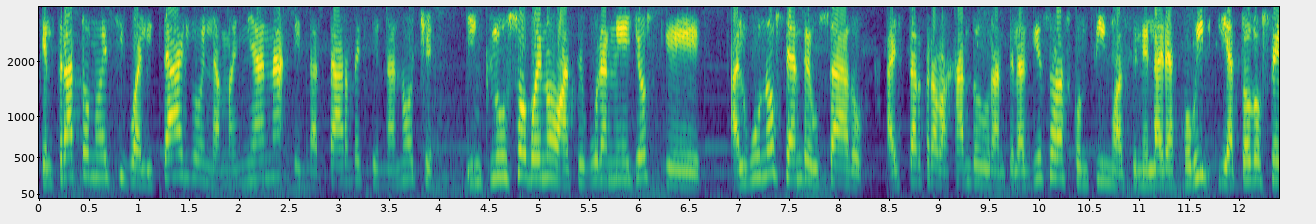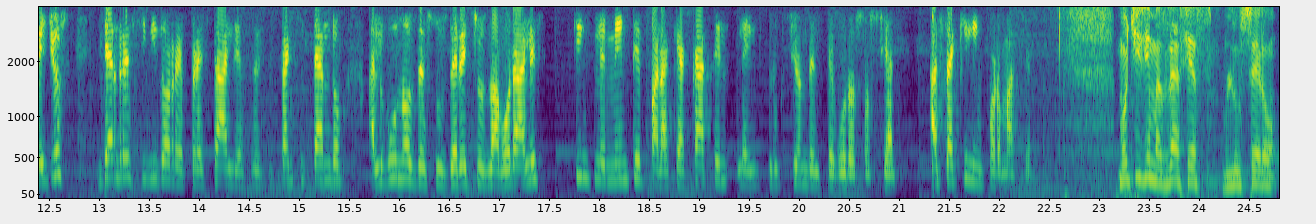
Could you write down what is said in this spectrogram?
que el trato no es igualitario en la mañana, en la tarde que en la noche. Incluso, bueno, aseguran ellos que algunos se han rehusado a estar trabajando durante las 10 horas continuas en el área COVID y a todos ellos ya han recibido represalias, les están quitando algunos de sus derechos laborales simplemente para que acaten la instrucción del Seguro Social. Hasta aquí la información. Muchísimas gracias, Lucero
